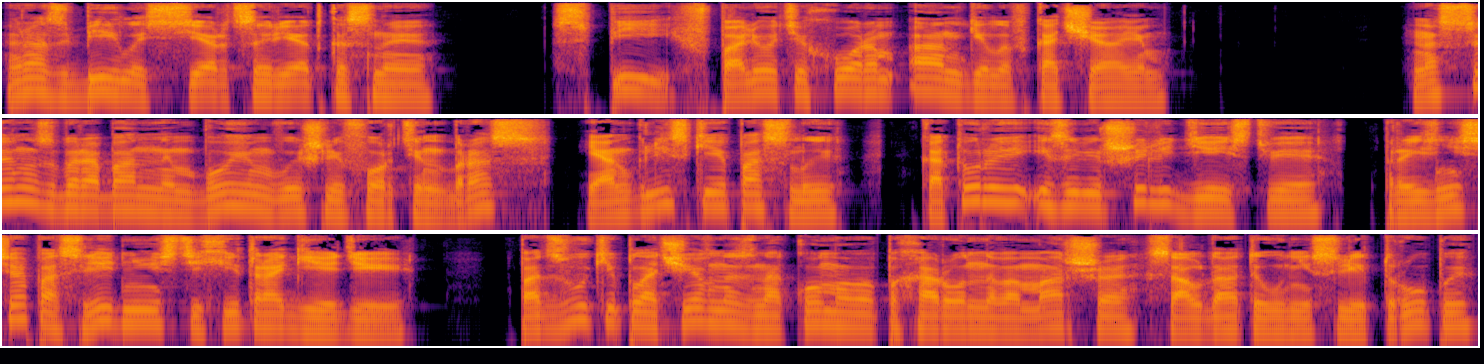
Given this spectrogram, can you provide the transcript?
"Разбилось сердце редкостное. Спи, в полете хором ангелов качаем. На сцену с барабанным боем вышли Фортинбрас и английские послы, которые и завершили действие, произнеся последние стихи трагедии. Под звуки плачевно знакомого похоронного марша солдаты унесли трупы,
